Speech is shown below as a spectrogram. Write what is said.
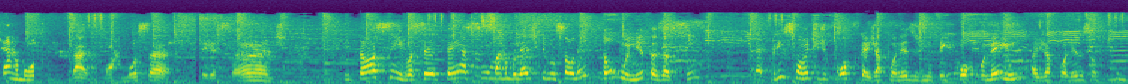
tem a moça, sabe? Tem a moça interessante. Então, assim, você tem assim umas mulheres que não são nem tão bonitas assim, né? principalmente de corpo, porque as japonesas não têm corpo nenhum, as japonesas são tudo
